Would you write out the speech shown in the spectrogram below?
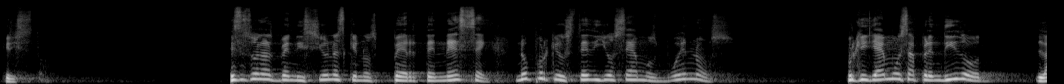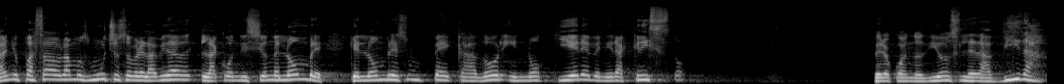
Cristo. Esas son las bendiciones que nos pertenecen, no porque usted y yo seamos buenos, porque ya hemos aprendido, el año pasado hablamos mucho sobre la vida, la condición del hombre, que el hombre es un pecador y no quiere venir a Cristo. Pero cuando Dios le da vida,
